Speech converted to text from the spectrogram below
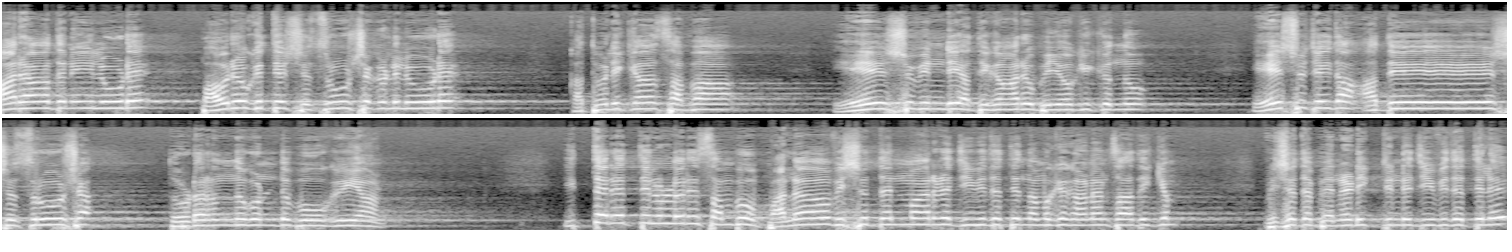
ആരാധനയിലൂടെ പൗരോഹിത്യ ശുശ്രൂഷകളിലൂടെ കത്തോലിക്ക സഭ യേശുവിന്റെ അധികാരം ഉപയോഗിക്കുന്നു. യേശു ചെയ്ത അതേ ശുശ്രൂഷ തുടർന്നു കൊണ്ടുപോകുകയാണ്. ഇത്തരത്തിലുള്ളൊരു സംഭവം പല വിശുദ്ധന്മാരുടെ ജീവിതത്തിൽ നമുക്ക് കാണാൻ സാധിക്കും. വിശുദ്ധ ബെനഡിക്റ്റിന്റെ ജീവിതത്തിൽ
